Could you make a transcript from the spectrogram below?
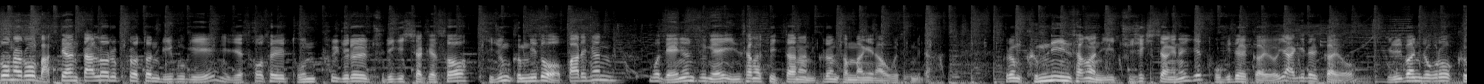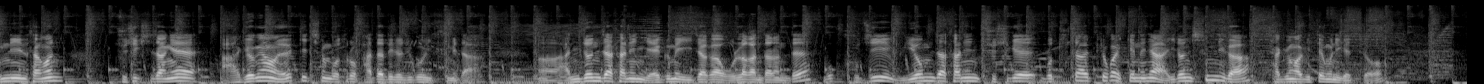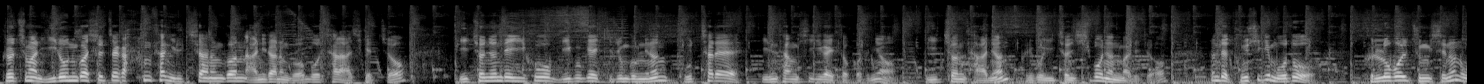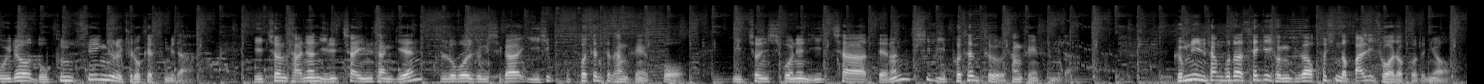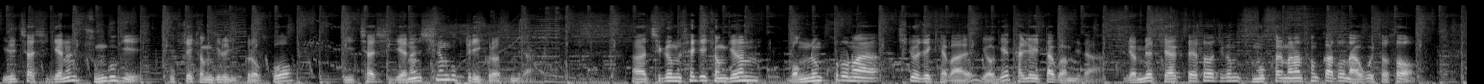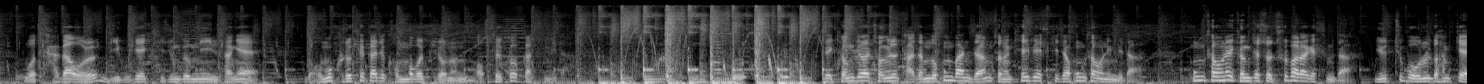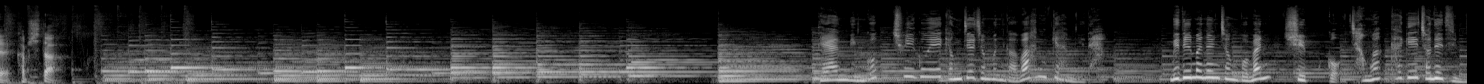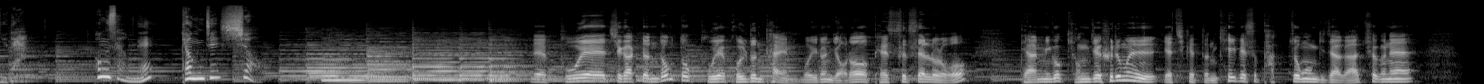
코로나로 막대한 달러를 풀었던 미국이 이제 서서히 돈 풀기를 줄이기 시작해서 기준 금리도 빠르면 뭐 내년 중에 인상할 수 있다는 그런 전망이 나오고 있습니다. 그럼 금리 인상은 이 주식 시장에는 이게 독이 될까요? 약이 될까요? 일반적으로 금리 인상은 주식 시장에 악영향을 끼치는 것으로 받아들여지고 있습니다. 어, 안전자산인 예금의 이자가 올라간다는데 뭐 굳이 위험자산인 주식에 뭐 투자할 필요가 있겠느냐 이런 심리가 작용하기 때문이겠죠. 그렇지만 이론과 실제가 항상 일치하는 건 아니라는 거 뭐 잘 아시겠죠. 2000년대 이후 미국의 기준금리는 두 차례 인상 시기가 있었거든요. 2004년 그리고 2015년 말이죠. 그런데 두 시기 모두 글로벌 증시는 오히려 높은 수익률을 기록했습니다. 2004년 1차 인상기엔 글로벌 증시가 29% 상승했고 2015년 2차 때는 12% 상승했습니다. 금리 인상보다 세계 경기가 훨씬 더 빨리 좋아졌거든요. 1차 시기에는 중국이 국제 경기를 이끌었고 2차 시기에는 신흥국들이 이끌었습니다. 아, 지금 세계 경기는 먹는 코로나 치료제 개발 여기에 달려 있다고 합니다. 몇몇 제약사에서 지금 주목할 만한 성과도 나오고 있어서 뭐 다가올 미국의 기준금리 인상에 너무 그렇게까지 겁먹을 필요는 없을 것 같습니다. 네, 경제와 정의를 다잡는 홍반장 저는 KBS 기자 홍사원입니다. 홍사원의 경제쇼 출발하겠습니다. 유튜브 오늘도 함께 갑시다. 대한민국 최고의 경제 전문가와 함께합니다. 믿을 만한 정보만 쉽고 정확하게 전해드립니다. 홍사원의 경제쇼. 네, 부의 지각변동 또 부의 골든타임 뭐 이런 여러 베스트셀러로 대한민국 경제 흐름을 예측했던 KBS 박종훈 기자가 최근에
